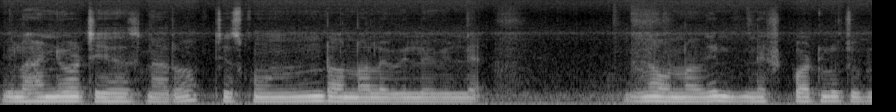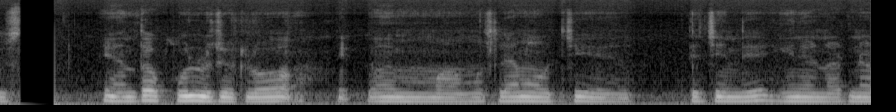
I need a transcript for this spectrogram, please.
వీళ్ళు హ్యాండ్ ఓవర్ చేసేసినారు చేసుకుంటూ ఉండాలి వీళ్ళే వీళ్ళే. ఇంకా ఉన్నది నెక్స్ట్ పార్ట్లో చూపిస్తాను ఇదంతా పూల చెట్లు. మా ముసలామ వచ్చి తెచ్చింది ఈయన నాటినాడు.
